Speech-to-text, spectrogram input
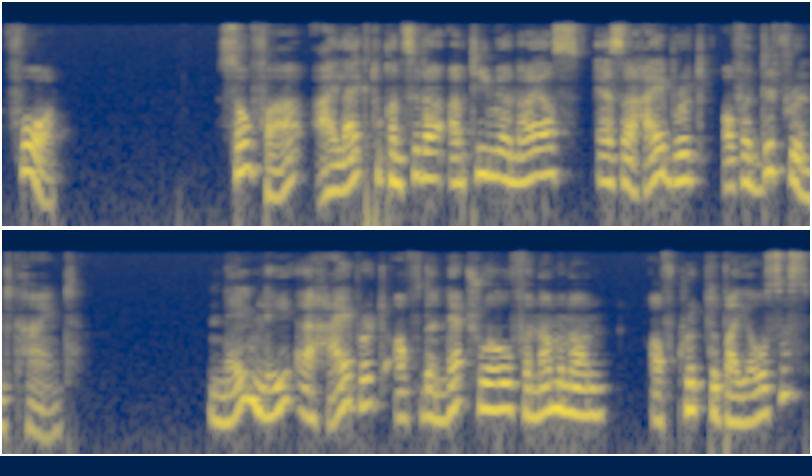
4. So far, I like to consider Artemia NYOS as a hybrid of a different kind. Namely, a hybrid of the natural phenomenon of cryptobiosis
